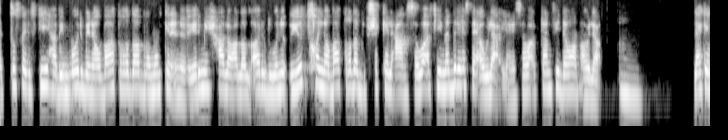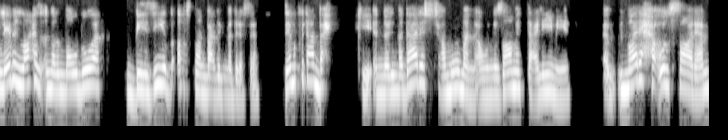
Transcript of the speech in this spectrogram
الطفل فيها بيمر بنوبات غضب وممكن إنه يرمي حاله على الأرض ويدخل نوبات غضب بشكل عام سواء في مدرسة أو لا يعني سواء كان في دوام أو لا. لكن ليه بنلاحظ إنه الموضوع بيزيد أصلا بعد المدرسة؟ زي ما كنت عم بحكي إنه المدارس عموما أو النظام التعليمي ما رح أقول صارم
